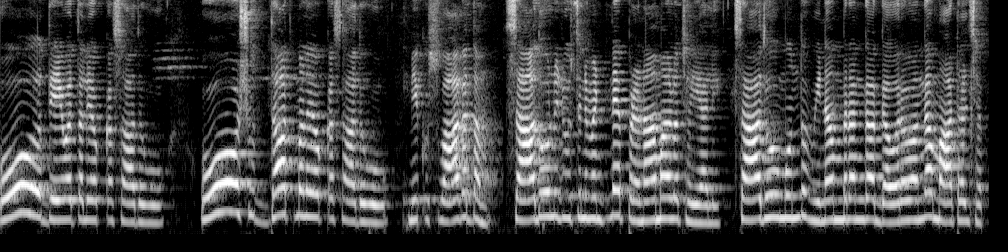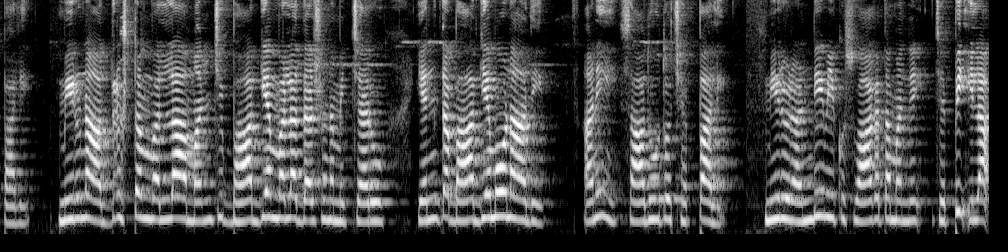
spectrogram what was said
ఓ దేవతల యొక్క సాధువు ఓ శుద్ధాత్మల యొక్క సాధువు మీకు స్వాగతం. సాధువుని చూసిన వెంటనే ప్రణామాలు చేయాలి. సాధువు ముందు వినమ్రంగా గౌరవంగా మాటలు చెప్పాలి. మీరు నా అదృష్టం వల్ల మంచి భాగ్యం వల్ల దర్శనమిచ్చారు. ఎంత భాగ్యమో నాది అని సాధువుతో చెప్పాలి. మీరు రండి మీకు స్వాగతం అని చెప్పి ఇలా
